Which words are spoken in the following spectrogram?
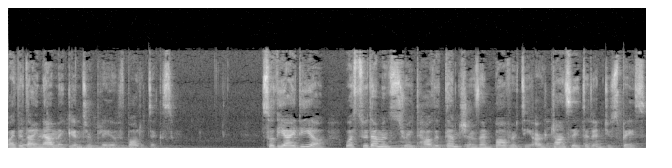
by the dynamic interplay of politics. So the idea was to demonstrate how the tensions and poverty are translated into space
